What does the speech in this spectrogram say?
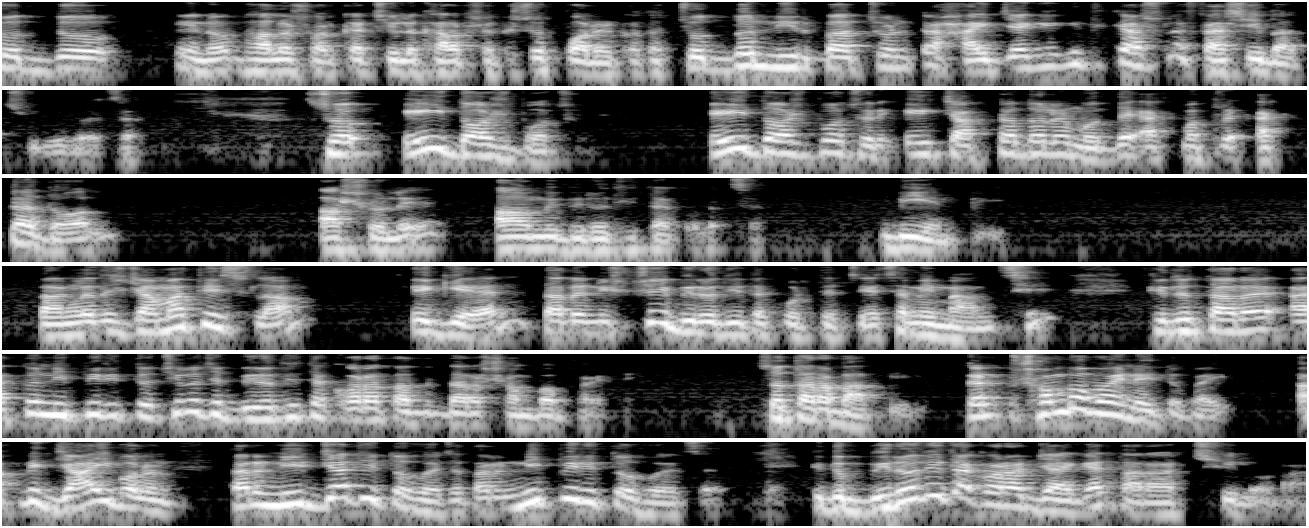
চোদ্দ ইউনো ভালো সরকার ছিল খারাপ সরকার পরের কথা। চোদ্দ নির্বাচনটা হাইজ্যাকিং থেকে আসলে ফ্যাসিবাদ শুরু হয়েছে। সো এই দশ বছর এই দশ বছর এই চারটা দলের মধ্যে একমাত্র একটা দল আসলে আওয়ামী বিরোধিতা করেছে বিএনপি বাংলাদেশ জামাতে ইসলাম এগেন তারা নিশ্চয়ই বিরোধিতা করতে চেয়েছে আমি মানছি কিন্তু তারা এত নিপীড়িত ছিল যে বিরোধিতা করা তাদের দ্বারা সম্ভব হয়নি। সো তারা বাতিল। কারণ সম্ভব হয় নাই তো ভাই আপনি যাই বলেন, তারা নির্যাতিত হয়েছে, তারা নিপীড়িত হয়েছে। কিন্তু বিরোধিতা করার জায়গায় তারা ছিল না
